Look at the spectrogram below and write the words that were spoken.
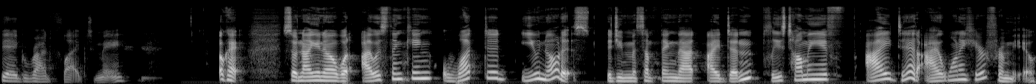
big red flag to me. Okay, so now you know what I was thinking. What did you notice? Did you miss something that I didn't? Please tell me if I did. I want to hear from you.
